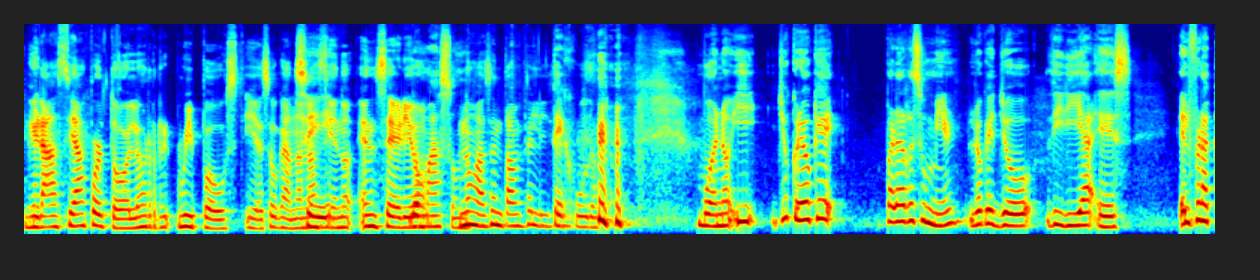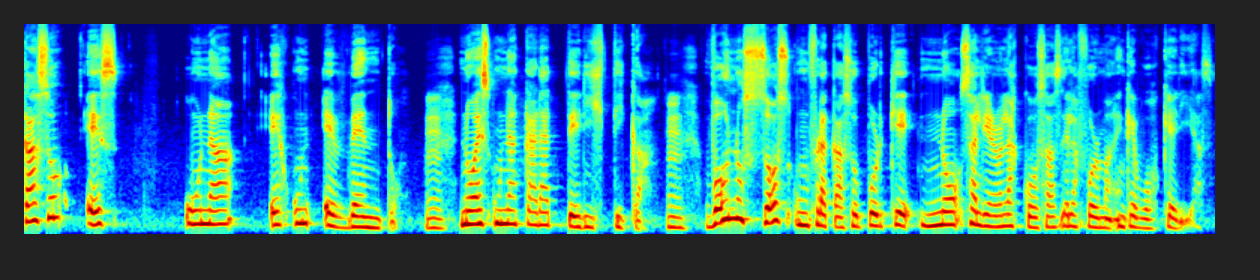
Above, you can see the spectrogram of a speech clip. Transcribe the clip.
Gracias por todos los reposts y eso que andan haciendo. En serio, nos hacen tan felices. Te juro. bueno, y yo creo que para resumir, lo que yo diría es, el fracaso es, una, es un evento Mm. No es una característica. Mm. Vos no sos un fracaso porque no salieron las cosas de la forma en que vos querías.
